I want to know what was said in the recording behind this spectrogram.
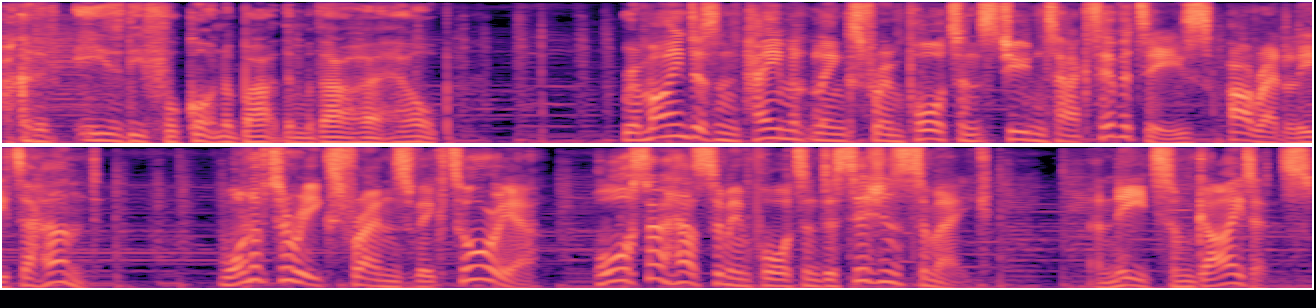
I could have easily forgotten about them without her help. Reminders and payment links for important student activities are readily to hand. One of Tariq's friends, Victoria, also has some important decisions to make and needs some guidance.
